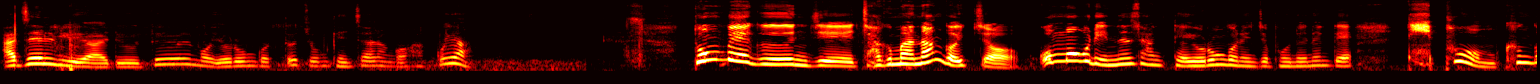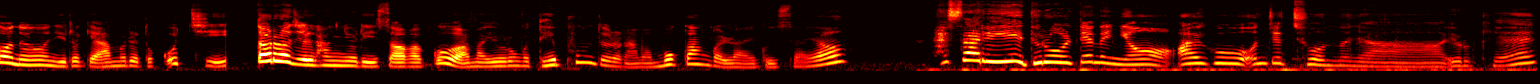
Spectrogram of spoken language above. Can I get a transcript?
아젤리아류들 뭐 이런 것도 좀 괜찮은 것 같고요. 동백은 이제 자그만한 거 있죠. 꽃목을 있는 상태 요런 거는 이제 보내는데 대품 큰 거는 이렇게 아무래도 꽃이 떨어질 확률이 있어갖고 아마 요런 거 대품들은 아마 못 간 걸로 알고 있어요. 햇살이 들어올 때는요. 아이고 언제 추웠느냐 이렇게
